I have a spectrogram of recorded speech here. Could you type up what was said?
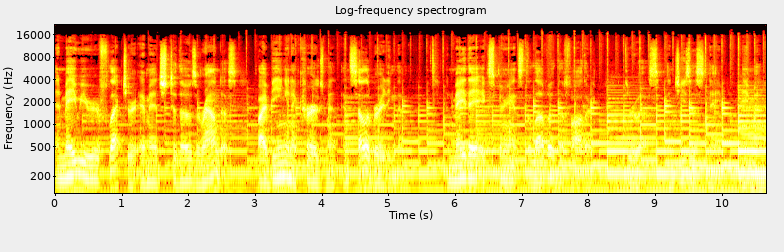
And may we reflect your image to those around us by being an encouragement and celebrating them. And may they experience the love of the Father through us. In Jesus' name.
